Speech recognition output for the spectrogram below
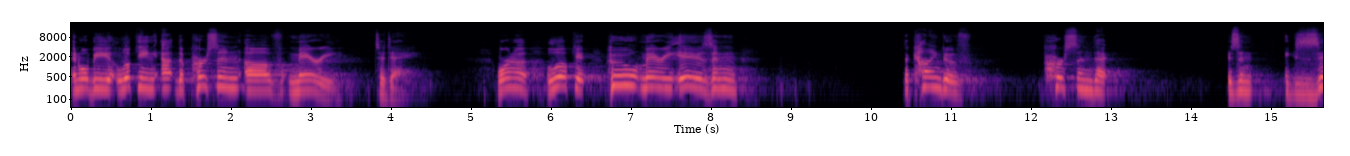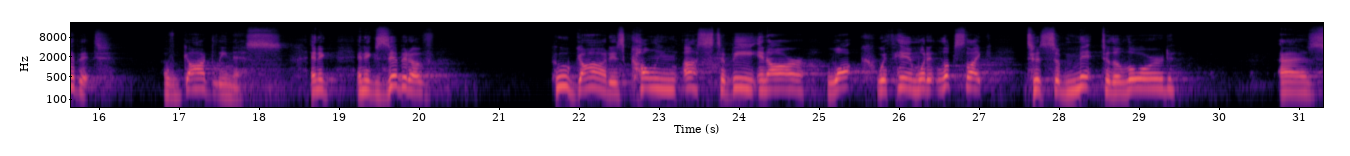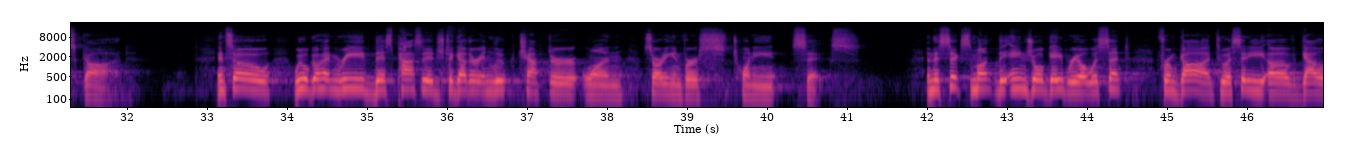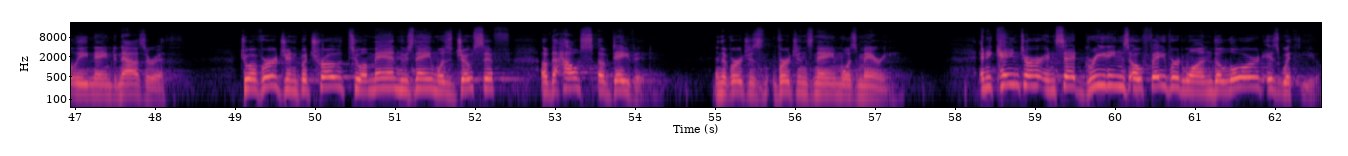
And we'll be looking at the person of Mary today. We're going to look at who Mary is and the kind of person that is an exhibit of godliness, an, an exhibit of who God is calling us to be in our walk with Him, what it looks like to submit to the Lord as God. And so we will go ahead and read this passage together in Luke chapter 1, starting in verse 26. In the sixth month, the angel Gabriel was sent from God to a city of Galilee named Nazareth to a virgin betrothed to a man whose name was Joseph of the house of David, and the virgin's, virgin's name was Mary. And he came to her and said, Greetings, O favored one, the Lord is with you.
